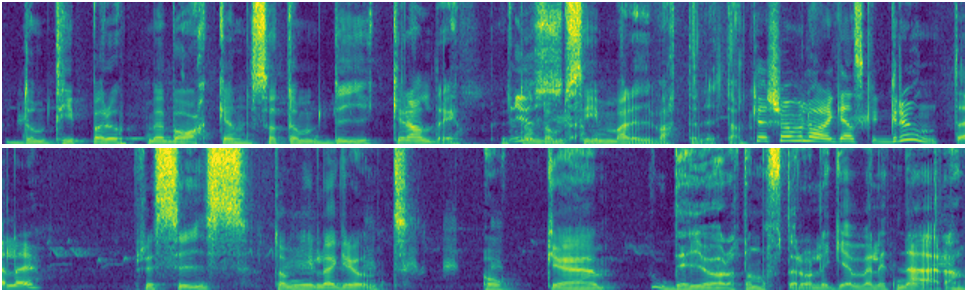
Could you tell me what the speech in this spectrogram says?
de tippar upp med baken så att de dyker aldrig, utan Just de det. simmar i vattenytan. Kanske de vill ha det ganska grunt eller? Precis, de gillar grunt. Och eh, det gör att de ofta då ligger väldigt nära.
